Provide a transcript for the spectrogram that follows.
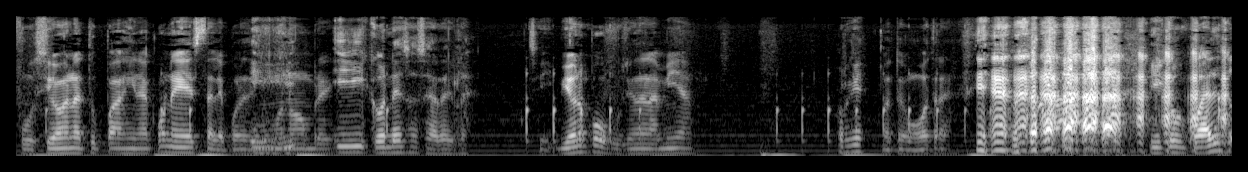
fusiona tu página con esta, le pones el mismo nombre. y con eso se arregla. Sí, yo no puedo fusionar la mía, ¿Por qué? no tengo otra. ¿Y con cuál?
